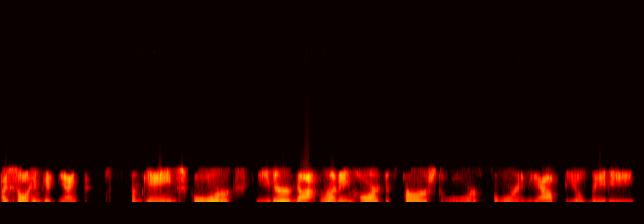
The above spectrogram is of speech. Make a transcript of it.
I saw him get yanked from games for either not running hard to first or for in the outfield maybe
